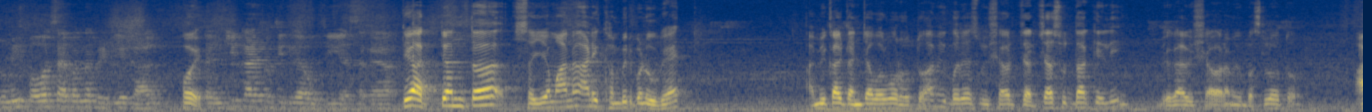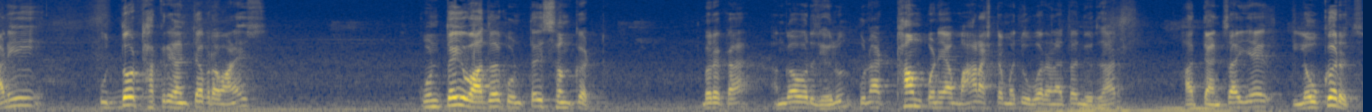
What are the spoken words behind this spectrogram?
तुम्ही पवार साहेबांना भेटले काल. होय. त्यांची काय प्रतिक्रिया होती या सगळ्या ते अत्यंत संयमानं आणि खंबीरपणे उभे आहेत. आम्ही काल त्यांच्याबरोबर होतो. आम्ही बऱ्याच विषयावर चर्चासुद्धा केली. वेगळ्या विषयावर आम्ही बसलो होतो. आणि उद्धव ठाकरे यांच्याप्रमाणेच कोणतंही वादळ कोणतंही संकट बरं का अंगावर झेलून पुन्हा ठामपणे या महाराष्ट्रामध्ये उभं राहण्याचा निर्धार हा त्यांचाही आहे. लवकरच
